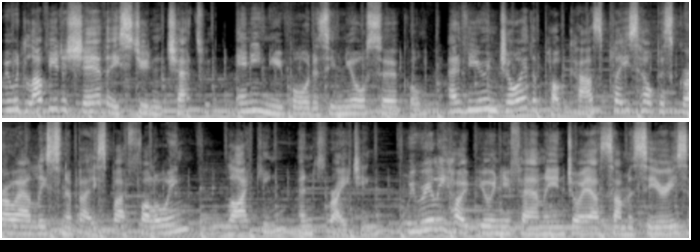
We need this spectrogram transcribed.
We would love you to share these student chats with any new boarders in your circle. And if you enjoy the podcast, please help us grow our listener base by following, liking, and rating. We really hope you and your family enjoy our summer series.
